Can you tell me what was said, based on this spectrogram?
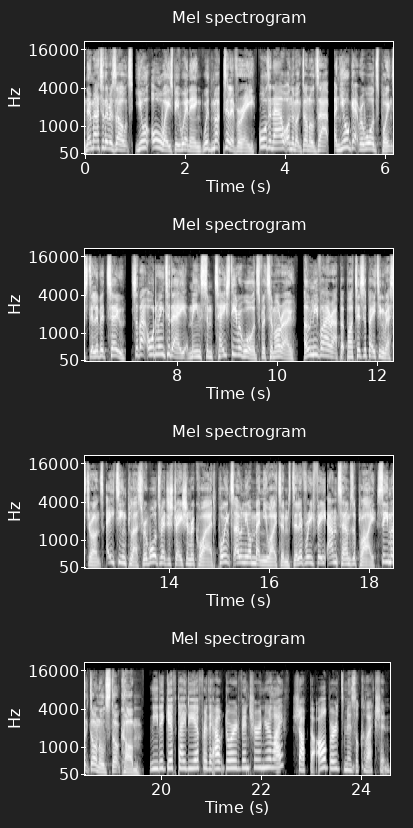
No matter the result, you'll always be winning with McDelivery. Order now on the McDonald's app and you'll get rewards points delivered too. So that ordering today means some tasty rewards for tomorrow. Only via app at participating restaurants. 18 plus rewards registration required. Points only on menu items, delivery fee and terms apply. See mcdonalds.com. Need a gift idea for the outdoor adventure in your life? Shop the Allbirds Mizzle Collection,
